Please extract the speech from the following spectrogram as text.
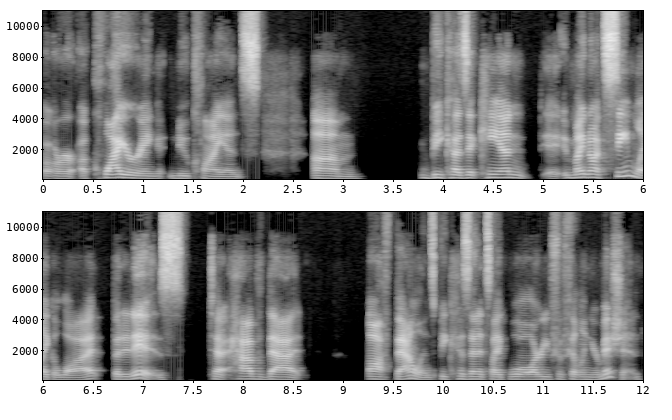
or acquiring new clients. Um, because it can it might not seem like a lot but it is to have that off balance because then it's like well are you fulfilling your mission?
